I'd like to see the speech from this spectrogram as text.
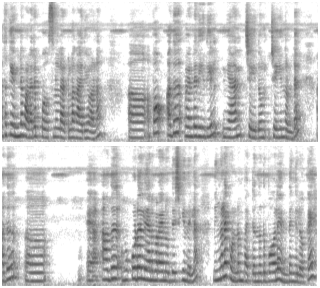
അതൊക്കെ എന്റെ വളരെ പേഴ്സണൽ ആയിട്ടുള്ള കാര്യമാണ്. അപ്പോൾ അത് വേണ്ട രീതിയിൽ ഞാൻ ചെയ്തു ചെയ്യുന്നുണ്ട്. അത് അത് കൂടുതൽ ഞാൻ പറയാൻ ഉദ്ദേശിക്കുന്നില്ല. നിങ്ങളെ കൊണ്ടും പറ്റുന്നത് പോലെ എന്തെങ്കിലുമൊക്കെ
